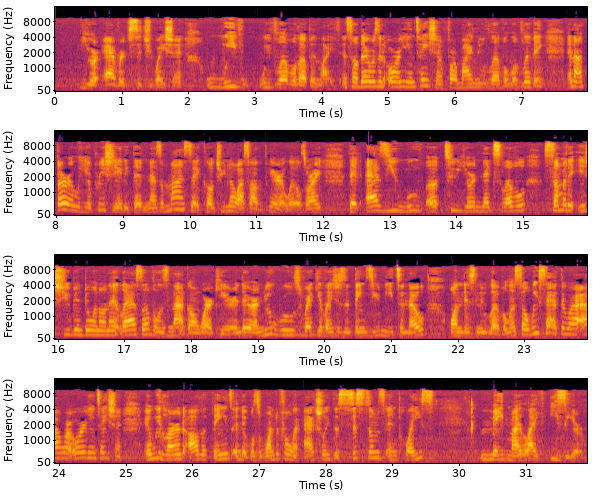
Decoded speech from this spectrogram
your average situation. We've we've leveled up in life. And so there was an orientation for my new level of living. And I thoroughly appreciated that. And as a mindset coach, you know I saw the parallels, right? That as you move up to your next level, some of the ish you've been doing on that last level is not gonna work here. And there are new rules, regulations, and things you need to know on this new level. And so we sat through our hour orientation and we learned all the things and it was wonderful and actually the systems in place made my life easier.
